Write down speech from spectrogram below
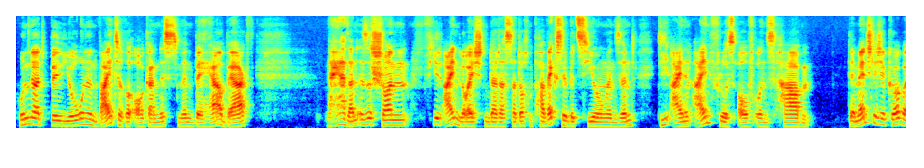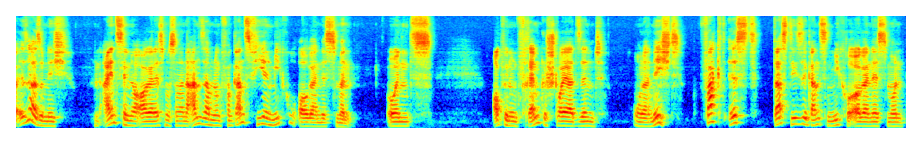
100 Billionen weitere Organismen beherbergt, naja, dann ist es schon viel einleuchtender, dass da doch ein paar Wechselbeziehungen sind, die einen Einfluss auf uns haben. Der menschliche Körper ist also nicht ein einzelner Organismus, sondern eine Ansammlung von ganz vielen Mikroorganismen. Und ob wir nun fremdgesteuert sind oder nicht, Fakt ist, dass diese ganzen Mikroorganismen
